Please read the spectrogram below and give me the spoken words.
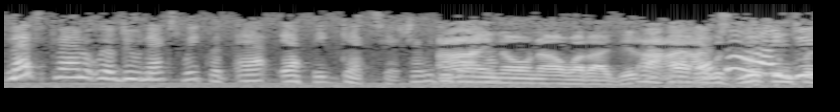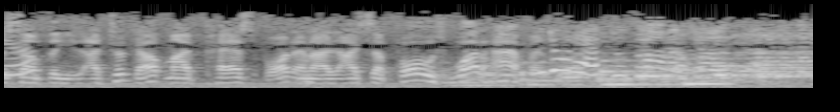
Let's plan what we'll do next week when Aunt Effie gets here. Shall we do that? I now? know now what I did. Well, I, I, I was all right, looking for something. I took out my passport, and I, I suppose what happened. You don't have to apologize.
